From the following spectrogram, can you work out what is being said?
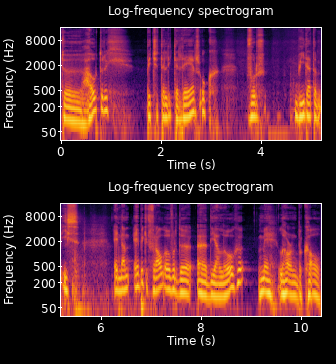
te houterig, een beetje te literair ook, voor wie dat hem is. En dan heb ik het vooral over de eh, dialogen met Lauren Bacall.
